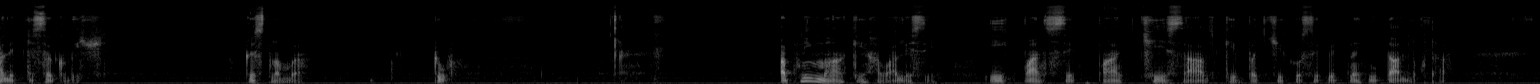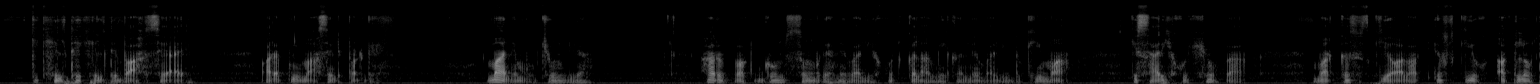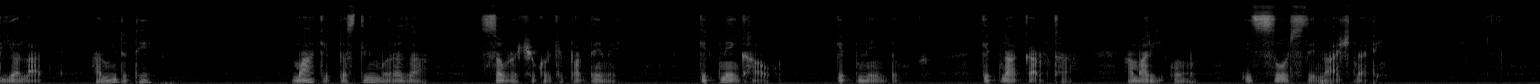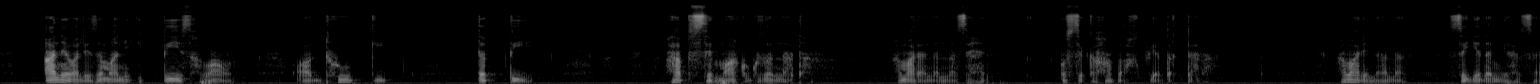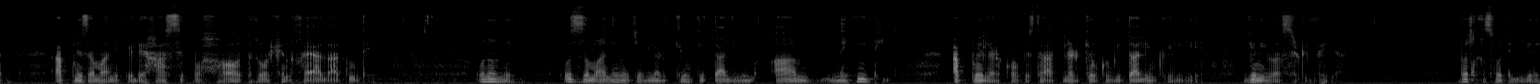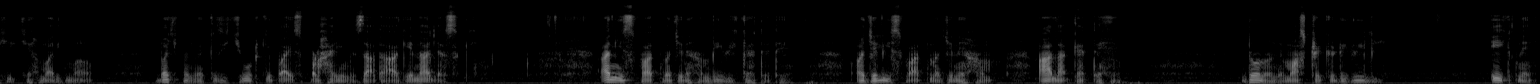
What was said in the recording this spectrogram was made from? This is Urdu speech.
خالد کی سرگزش قسط نمبر ٹو اپنی ماں کے حوالے سے ایک پانچ سے پانچ چھ سال کے بچے کو صرف اتنا ہی تعلق تھا کہ کھیلتے کھیلتے باہر سے آئے اور اپنی ماں سے لپٹ گئے ماں نے منہ چون لیا ہر وقت گم سم رہنے والی خود کلامی کرنے والی دکھی ماں کی ساری خوشیوں کا مرکز اس کی اولاد، اس کی اکلوتی اولاد۔ ہم ہی تو تھے۔ ماں کے تسلیم و رضا، صبر و شکر کے پردے میں کتنے گھاؤ، کتنے دکھ، کتنا کرب تھا۔ ہماری عمر اس سوچ سے ناشنا تھی۔ آنے والے زمانے کی تیز ہواؤں اور دھوپ کی تپتی حب سے ماں کو گزرنا تھا۔ ہمارا ننا ذہن اس سے کہاں واقفیت رکھتا تھا؟ ہمارے نانا سید امیر حسن اپنے زمانے کے لحاظ سے بہت روشن خیالات میں تھے۔ انہوں نے اس زمانے میں جب لڑکیوں کی تعلیم عام نہیں تھی، اپنے لڑکوں کے ساتھ لڑکیوں کو بھی تعلیم کے لیے یونیورسٹی بھیجا۔ بدقسمتی یہ رہی کہ ہماری ماں بچپن میں کسی چوٹ کے باعث پڑھائی میں زیادہ آگے نہ جا سکی۔ انیس فاطمہ جنہیں ہم بیوی کہتے تھے اور جلیس فاطمہ جنہیں ہم آلہ کہتے ہیں دونوں نے ماسٹر کی ڈگری لی۔ ایک نے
